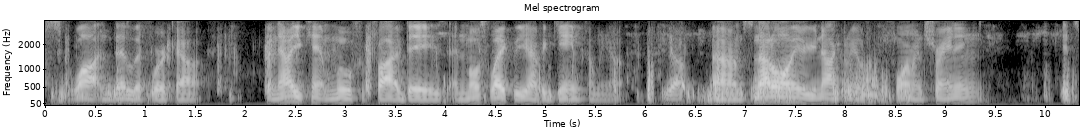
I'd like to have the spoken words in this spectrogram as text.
squat and deadlift workout, but now you can't move for five days and most likely you have a game coming up. Yep. Um, so not only are you not going to be able to perform in training, it's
